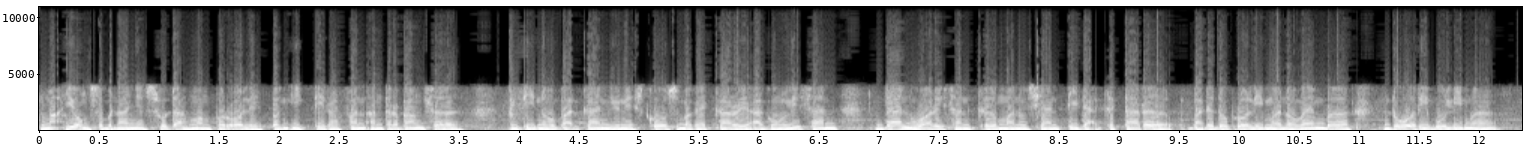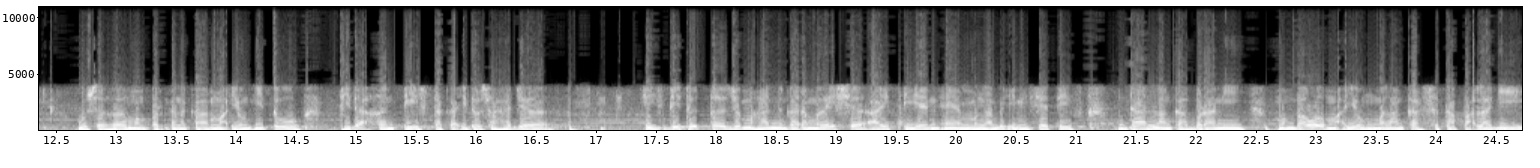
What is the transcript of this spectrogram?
Mak Yong sebenarnya sudah memperoleh pengiktirafan antarabangsa dinobatkan UNESCO sebagai karya agung lisan dan warisan kemanusiaan tidak ketara pada 25 November 2005. Usaha memperkenalkan Mak Yong itu tidak henti setakat itu sahaja. Institut Terjemahan Negara Malaysia ITNM mengambil inisiatif dan langkah berani membawa Mak Yong melangkah setapak lagi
